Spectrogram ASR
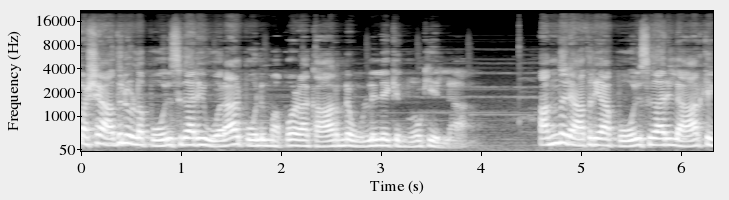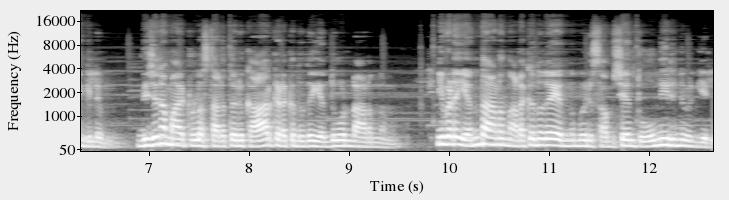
പക്ഷേ അതിലുള്ള പോലീസുകാരിൽ ഒരാൾ പോലും അപ്പോൾ ആ കാറിന്റെ ഉള്ളിലേക്ക് നോക്കിയില്ല. അന്ന് രാത്രി ആ പോലീസുകാരിൽ ആർക്കെങ്കിലും വിജനമായിട്ടുള്ള സ്ഥലത്തൊരു കാർ കിടക്കുന്നത് എന്തുകൊണ്ടാണെന്നും ഇവിടെ എന്താണ് നടക്കുന്നത് എന്നും ഒരു സംശയം തോന്നിയിരുന്നുവെങ്കിൽ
